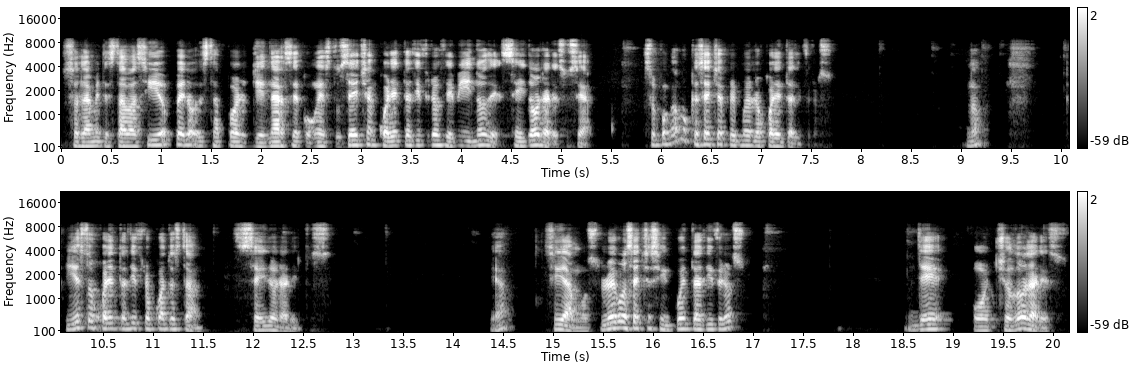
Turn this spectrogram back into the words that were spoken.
solamente está vacío, pero está por llenarse con esto. Se echan 40 litros de vino de 6 dólares, o sea, supongamos que se echan primero los 40 litros, ¿no? ¿Y estos 40 litros cuánto están? 6 dolaritos. ¿Ya? Sigamos. Luego se echa 50 litros de 8 dólares,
